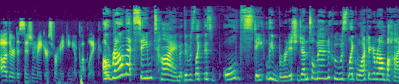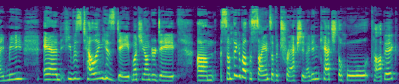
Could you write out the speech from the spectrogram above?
other decision makers for making it public. Around that same time, there was like this old stately British gentleman who was like walking around behind me, and he was telling his date, much younger date, um, something about the science of attraction. I didn't catch the whole topic,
